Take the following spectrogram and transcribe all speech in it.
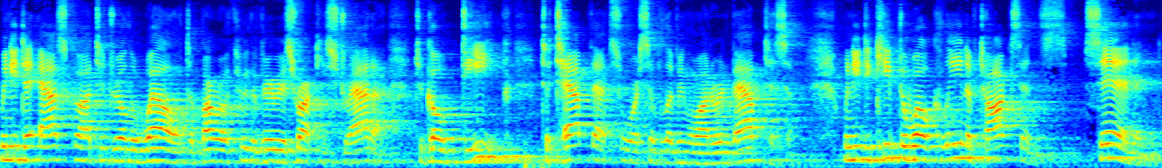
We need to ask God to drill the well, to burrow through the various rocky strata, to go deep, to tap that source of living water in baptism. We need to keep the well clean of toxins, sin, and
